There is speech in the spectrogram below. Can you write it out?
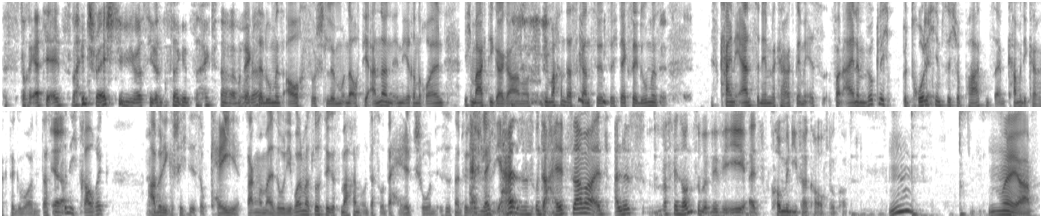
das ist doch RTL 2 Trash-TV, was die uns da gezeigt haben. Und Dexter oder? Loomis auch so schlimm. Und auch die anderen in ihren Rollen. Ich mag die Garganos. Die machen das ganz witzig. Dexter Loomis ist kein ernstzunehmender Charakter mehr. Ist von einem wirklich bedrohlichen Psychopathen zu einem Comedy-Charakter geworden. Das Ja. finde ich traurig. Aber die Geschichte ist okay, sagen wir mal so. Die wollen was Lustiges machen und das unterhält schon. Es ist natürlich Also es ist, schlecht. ja, es ist unterhaltsamer als alles, was wir sonst so bei WWE als Comedy verkauft bekommen. Hm. Naja.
